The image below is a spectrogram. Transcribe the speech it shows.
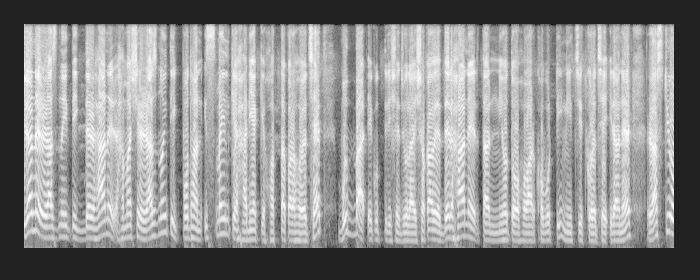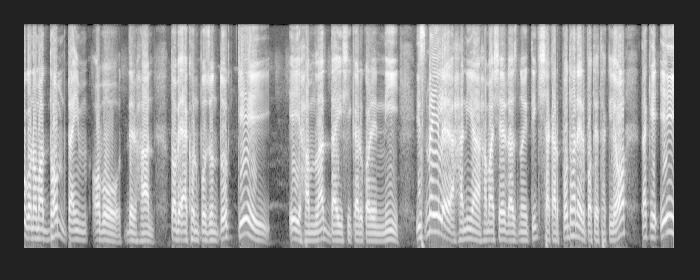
ইরানের রাজনৈতিক দেরহানের হামাসের রাজনৈতিক প্রধান ইসমাইলকে হানিয়াকে হত্যা করা হয়েছে। বুধবার একত্রিশে জুলাই সকালে দেরহানের তার নিহত হওয়ার খবরটি নিশ্চিত করেছে ইরানের রাষ্ট্রীয় গণমাধ্যম টাইম অব দেরহান। তবে এখন পর্যন্ত কে এই হামলার দায়ী স্বীকার করেননি? ইসমাইল হানিয়া হামাসের রাজনৈতিক শাখার প্রধানের পথে থাকলেও তাকে এই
